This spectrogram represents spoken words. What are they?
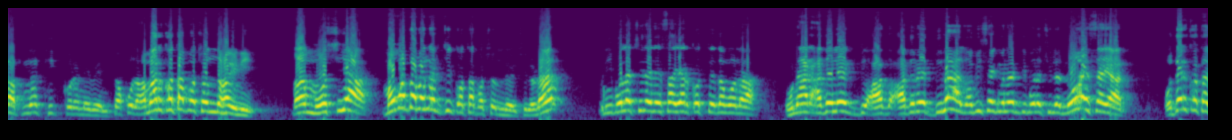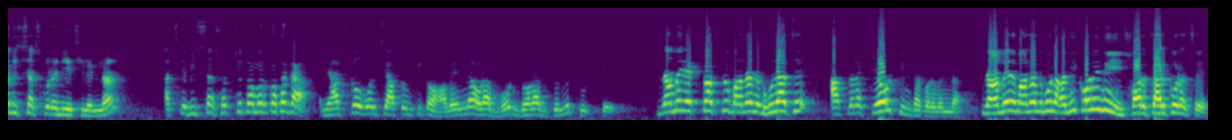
আপনারা ঠিক করে নেবেন। তখন আমার কথা পছন্দ হয়নি। বা মসিয়া, মমতা ব্যানার্জির কথা পছন্দ হয়েছিল না? উনি বলেছিলেন, এসআইআর করতে দেবো না। ওনার আদলের আদ- আদরের দুলাল অভিষেক ব্যানার্জি বলেছিল নো এসআইআর। ওদের কথা বিশ্বাস করে নিয়েছিলেন না? আজকে বিশ্বাস হচ্ছে তো আমার কথাটা? আমি আজকেও বলছি, আতঙ্কিত হবেন না, ওরা ভোট ধরার জন্য ছুটছে। নামের একটু একটু বানান ভুল আছে, আপনারা কেউ চিন্তা করবেন না। নামের বানান ভুল আমি করিনি, সরকার করেছে।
